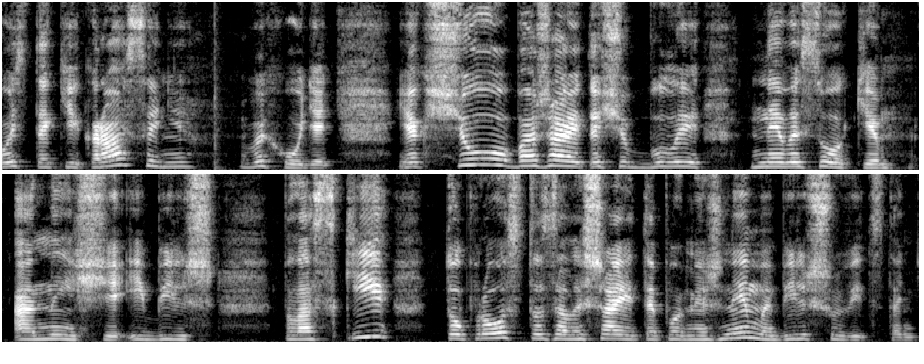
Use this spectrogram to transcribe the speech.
Ось такі красені виходять. Якщо бажаєте, щоб були невисокі, а нижчі і більш пласкі, то просто залишаєте поміж ними більшу відстань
